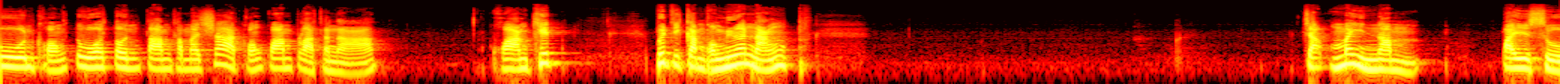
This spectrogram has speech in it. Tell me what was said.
บูรณ์ของตัวตนตามธรรมชาติของความปรารถนา ความคิด พฤติกรรมของเนื้อหนัง จะไม่นำไปสู่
